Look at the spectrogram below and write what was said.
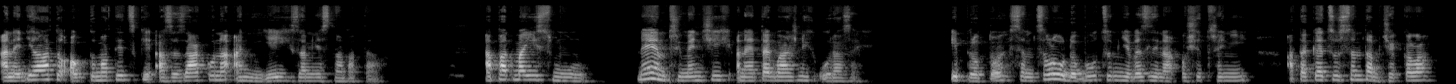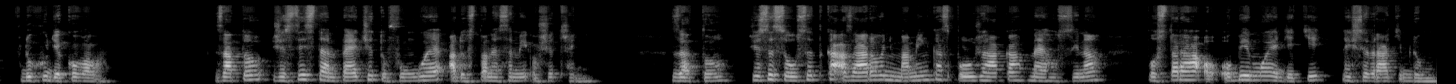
a nedělá to automaticky a ze zákona ani jejich zaměstnavatel. A pak mají smůlu, nejen při menších a ne tak vážných úrazech. I proto jsem celou dobu, co mě vezli na ošetření, a také, co jsem tam čekala, v duchu děkovala. Za to, že systém péče tu funguje a dostane se mi ošetření. Za to, že se sousedka a zároveň maminka spolužáka mého syna postará o obě moje děti, než se vrátím domů.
